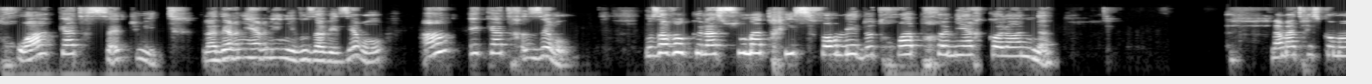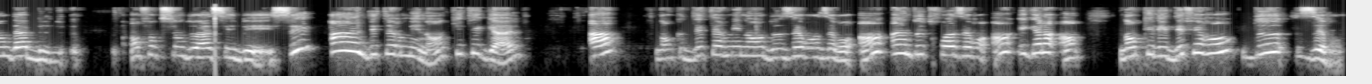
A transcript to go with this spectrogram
3, 4, 7, 8. La dernière ligne, vous avez 0, 1 et 4, 0. Nous avons que la sous-matrice formée de trois premières colonnes. La matrice commandable en fonction de A, C, B et C a un déterminant qui est égal à, donc déterminant de 0, 0, 1, 1, 2, 3, 0, 1 égale à 1. Donc, il est différent de 0.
